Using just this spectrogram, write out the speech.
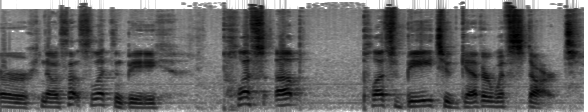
or no, it's not select and B. Plus up plus B together with start.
